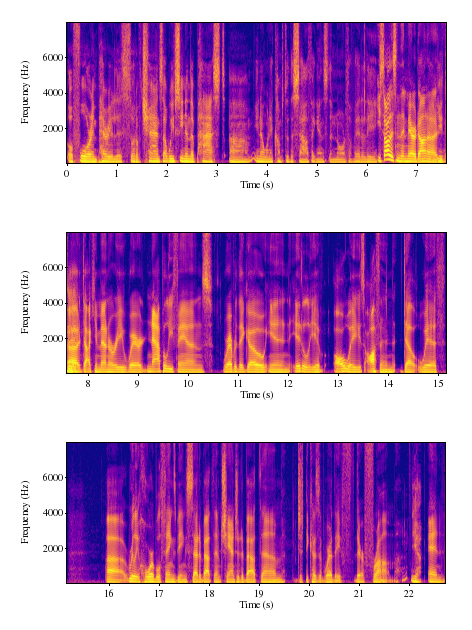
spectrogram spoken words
or for imperialist sort of chants that we've seen in the past. Um, you know, when it comes to the south against the north of Italy. You saw this in the Maradona uh, documentary, where Napoli fans, wherever they go in Italy, have always often dealt with uh, really horrible things being said about them, chanted about them, just because of where they f- they're from. Yeah, and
